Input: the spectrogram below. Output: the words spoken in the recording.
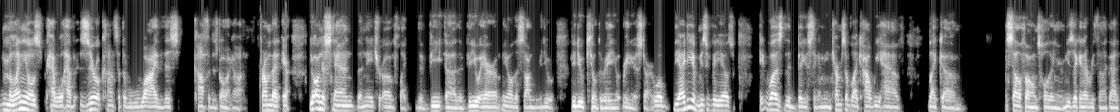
millennials have, will have zero concept of why this conflict is going on. From that era, you'll understand the nature of like the v uh, the video era. You know the song "Video Video Killed the Radio Radio Star." Well, the idea of music videos, it was the biggest thing. I mean, in terms of like how we have like um, cell phones holding your music and everything like that.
